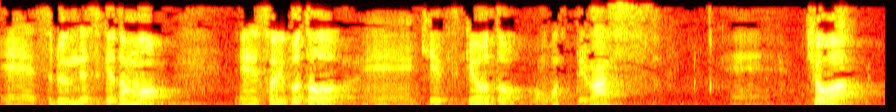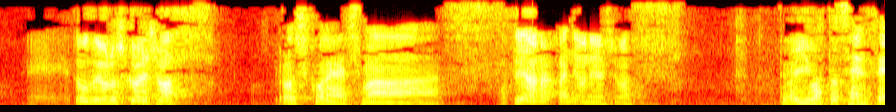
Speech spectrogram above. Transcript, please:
えーするんですけども、えーそういうことを、えー気をつけようと思っています。えー今日は、えーどうぞよろしくお願いします。よろしくお願いします。お手柔らかにお願いします。では岩田先生。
